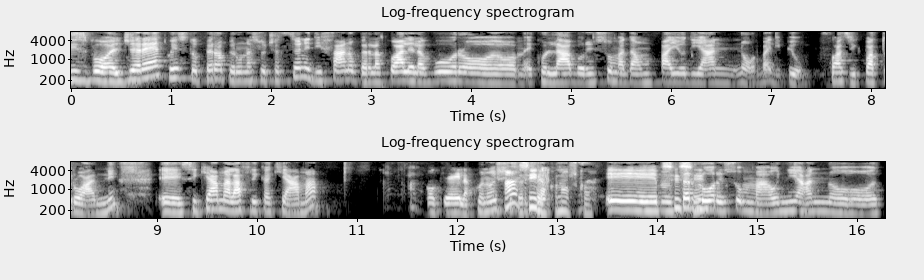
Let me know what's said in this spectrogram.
di svolgere, questo però per un'associazione di Fano per la quale lavoro e collaboro insomma da un paio di anni, no ormai di più, quasi quattro anni, eh, si chiama L'Africa Chiama. Ok, la conosci? Ah sì, la conosco. E sì, per sì. loro insomma ogni anno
